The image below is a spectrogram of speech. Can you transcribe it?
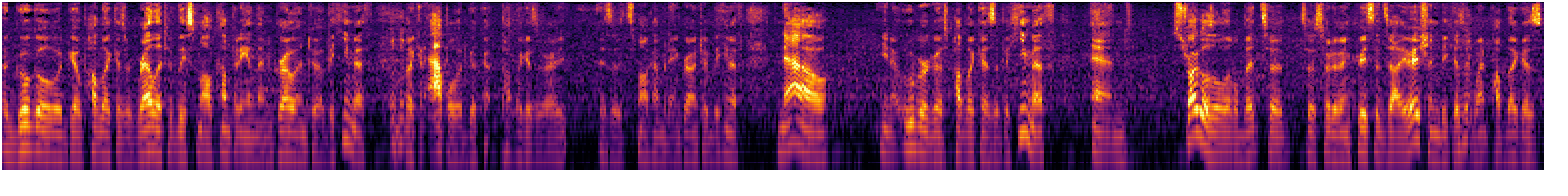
a Google would go public as a relatively small company and then grow into a behemoth, mm-hmm. like an Apple would go public as a very as a small company and grow into a behemoth. Now you know, Uber goes public as a behemoth and struggles a little bit to, to sort of increase its valuation because mm-hmm. it went public as,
